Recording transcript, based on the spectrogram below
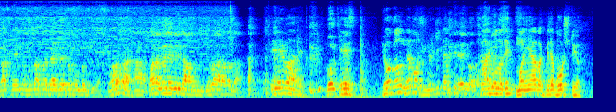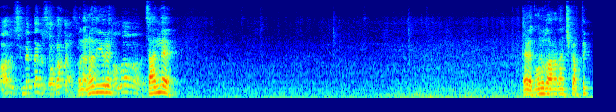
Murat memnun. Bundan sonra berberimi buldum diyor. Valla. Ha, bana böyle biri lazım diyor. Bu aramada. İyi bari. Borcumuz. İyi. Yok oğlum ne borcu yürü git lan. Eyvallah. Kaybol hadi. Manyağa bak bir de borç diyor. Abi sünnettendir sormak lazım. Ulan hadi yürü. Allah'a emanet. Sen de. Evet onu da aradan çıkarttık.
